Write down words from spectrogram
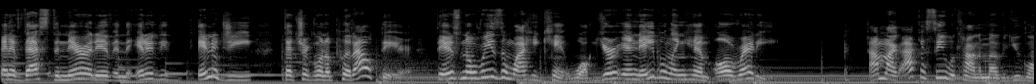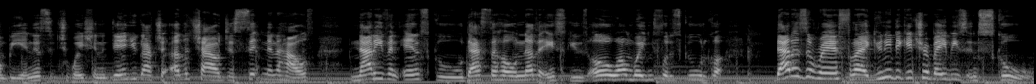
and if that's the narrative and the energy energy that you're going to put out there there's no reason why he can't walk you're enabling him already I'm like, I can see what kind of mother you're gonna be in this situation. And then you got your other child just sitting in the house, not even in school. That's the whole nother excuse. Oh, I'm waiting for the school to call. That is a red flag. You need to get your babies in school.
